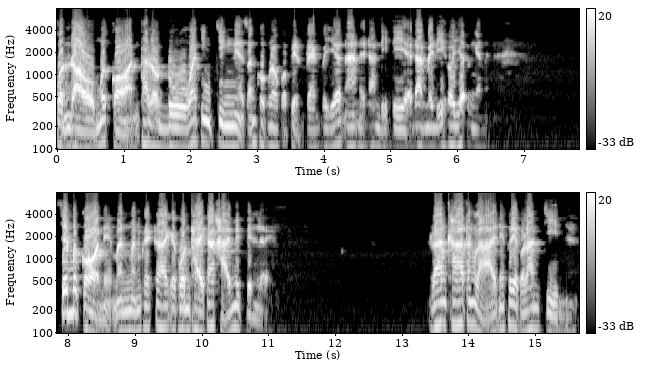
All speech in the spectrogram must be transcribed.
คนเราเมื่อก่อน ถ้าเราดูว่าจริง ๆ เนี่ย สังคมเราก็เปลี่ยนแปลงไปเยอะนะในด้านดีๆด้านไม่ดีก็เยอะเงี้ยนะเช่นเมื่อก่อนเนี่ย มันมันคล้ายๆ กับคนไทยค้าขายไม่เป็นเลย ร้านค้าทั้งหลายเนี่ยเขาเรียกว่าร้านจีนนะ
